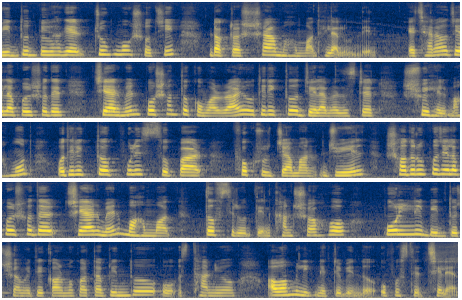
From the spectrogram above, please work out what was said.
বিদ্যুৎ বিভাগের যুগ্ম সচিব ডক্টর শাহ মোহাম্মদ হিলাল উদ্দিন। এছাড়াও জেলা পরিষদের চেয়ারম্যান প্রশান্ত কুমার রায়, অতিরিক্ত জেলা ম্যাজিস্ট্রেট সুহেল মাহমুদ, অতিরিক্ত পুলিশ সুপার ফখরুজ্জামান জুয়েল, সদর উপজেলা পরিষদের চেয়ারম্যান মোহাম্মদ তফসির উদ্দিন খান সহ পল্লী বিদ্যুৎ সমিতির কর্মকর্তাবৃন্দ ও স্থানীয় আওয়ামী লীগ নেতৃবৃন্দ উপস্থিত ছিলেন।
